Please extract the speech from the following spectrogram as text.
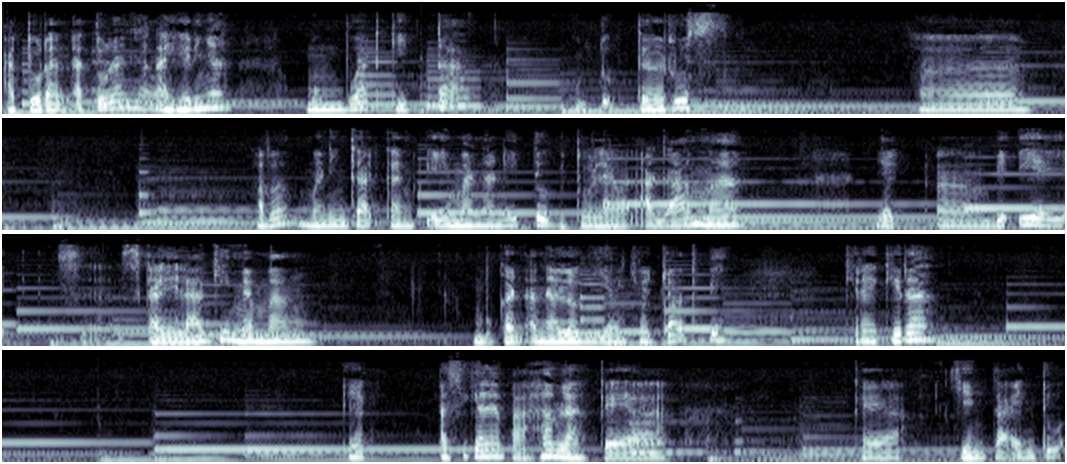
aturan-aturan yang akhirnya membuat kita untuk terus uh, apa meningkatkan keimanan itu gitu lewat agama. Ya, uh, iya sekali lagi memang bukan analogi yang cocok tapi kira-kira ya pasti kalian paham lah kayak kayak cinta itu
